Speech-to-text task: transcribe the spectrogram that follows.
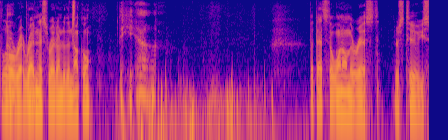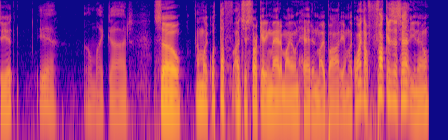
The little Oh, red redness right under the knuckle. Yeah. But that's the one on the wrist. There's two. You see it? Yeah. Oh my God. So I'm like, what the? F-? I just start getting mad at my own head and my body. I'm like, why the fuck is this hat? You know?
